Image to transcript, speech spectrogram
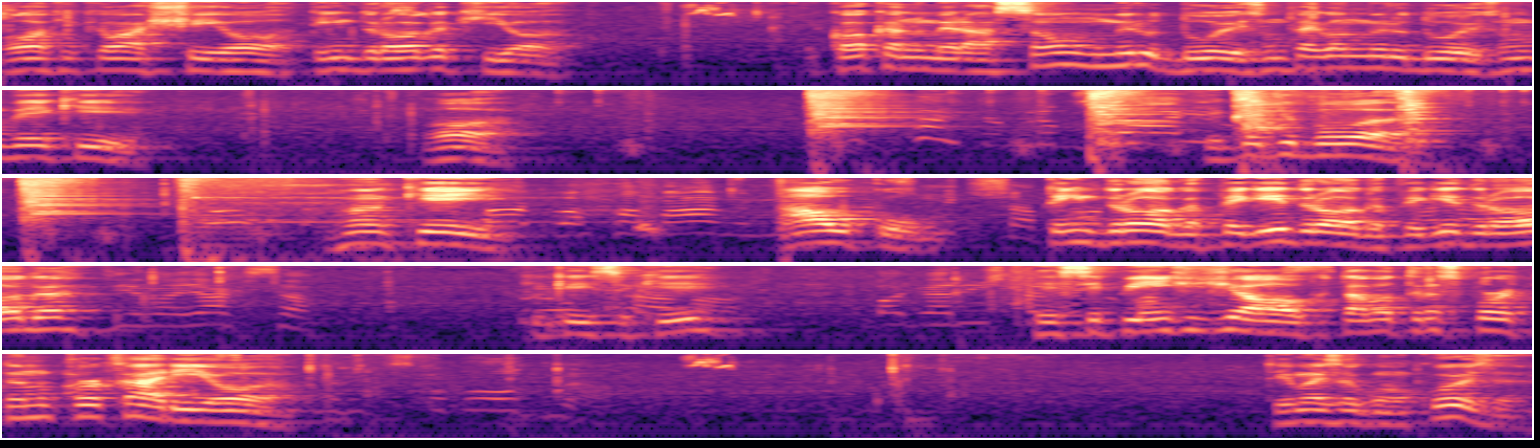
Ó, o que, que eu achei, ó. Tem droga aqui, ó. Qual que é a numeração? Número 2. Vamos pegar o número 2. Vamos ver aqui. Ó. Fica de boa. Ranquei. Álcool. Tem droga. Peguei droga. Peguei droga. O que, que é isso aqui? Recipiente de álcool. Tava transportando porcaria, ó. Tem mais alguma coisa?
